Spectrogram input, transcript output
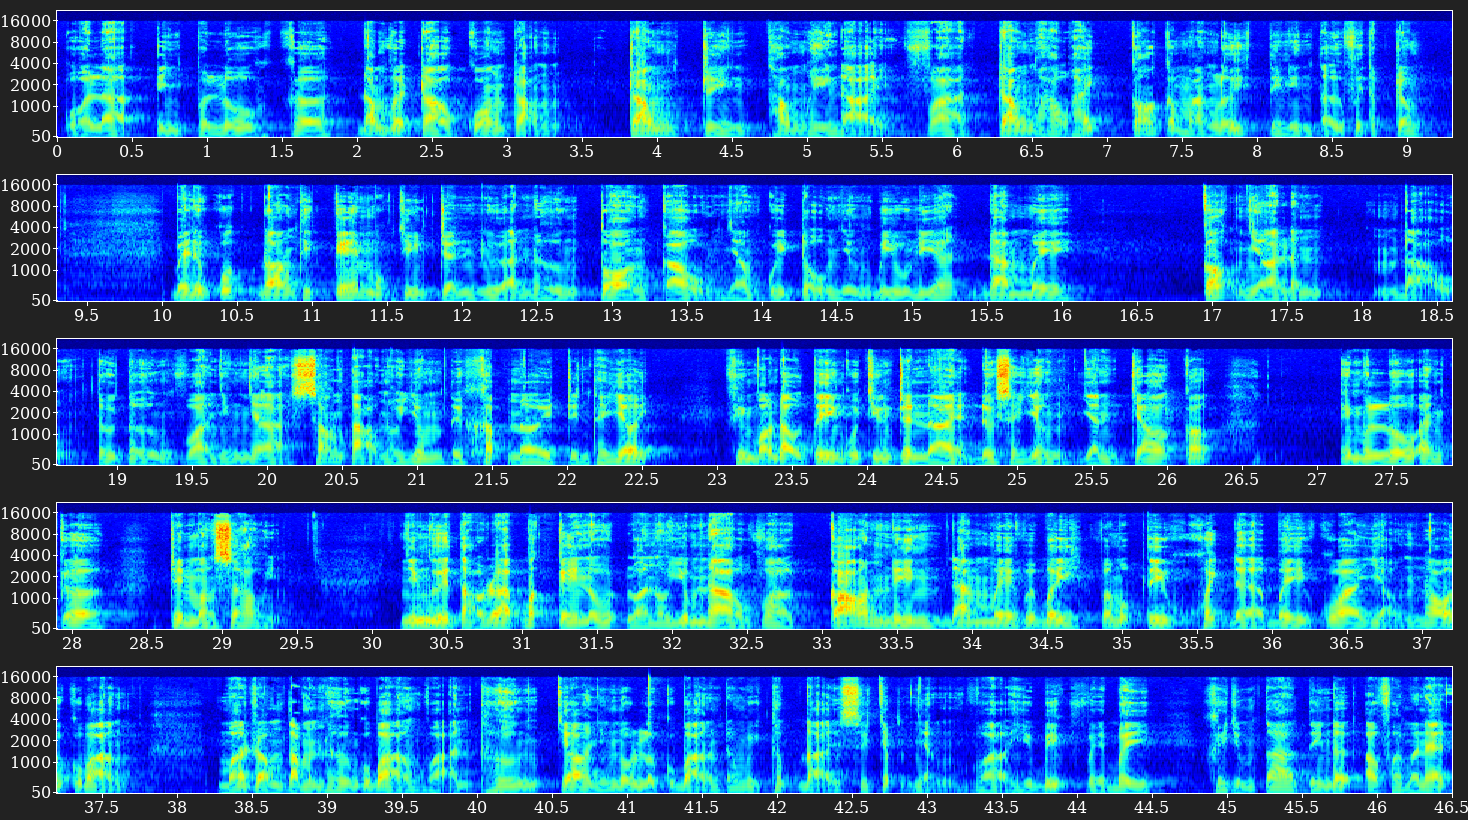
gọi là influencer đóng vai trò quan trọng trong truyền thông hiện đại và trong hầu hết có các mạng lưới tiền điện tử phi tập trung. Bên Trung Quốc đang thiết kế một chương trình người ảnh hưởng toàn cầu nhằm quy tụ những pioneer đam mê, các nhà lãnh đạo tư tưởng và những nhà sáng tạo nội dung từ khắp nơi trên thế giới. Phiên bản đầu tiên của chương trình này được xây dựng dành cho các influencer trên mạng xã hội. Những người tạo ra bất kỳ nội, loại nội dung nào và có niềm đam mê với Bi với mục tiêu khuếch đại Bi qua giọng nói của bạn, mở rộng tầm ảnh hưởng của bạn và ảnh hưởng cho những nỗ lực của bạn trong việc thúc đẩy sự chấp nhận và hiểu biết về Bi khi chúng ta tiến tới Alpha Manet.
